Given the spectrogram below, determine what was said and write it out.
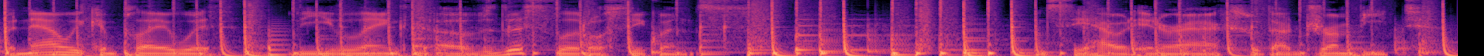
But now we can play with the length of this little sequence and see how it interacts with our drum beat.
